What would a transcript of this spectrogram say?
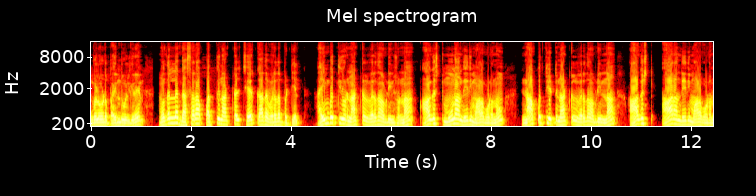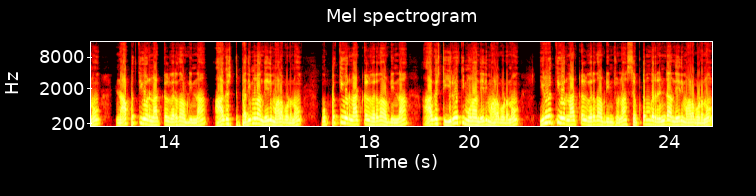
உங்களோட பகிர்ந்து கொள்கிறேன். முதல்ல தசரா பத்து நாட்கள் சேர்க்காத விரதப்பட்டியல். ஐம்பத்தி ஒரு நாட்கள் விரதம் அப்படின்னு சொன்னால் ஆகஸ்ட் மூணாம் தேதி மாலை போடணும். நாற்பத்தி எட்டு நாட்கள் விரதம் அப்படின்னா ஆகஸ்ட் ஆறாம் தேதி மாலை போடணும். நாற்பத்தி ஒரு நாட்கள் விரதம் அப்படின்னா ஆகஸ்ட் பதிமூணாம் தேதி மாலை போடணும். முப்பத்தி ஒரு நாட்கள் விரதம் அப்படின்னா ஆகஸ்ட் இருபத்தி மூணாம் தேதி மாலை போடணும். இருபத்தி ஒரு நாட்கள் விரதம் அப்படின்னு சொன்னால் செப்டம்பர் ரெண்டாம் தேதி மாலை போடணும்.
